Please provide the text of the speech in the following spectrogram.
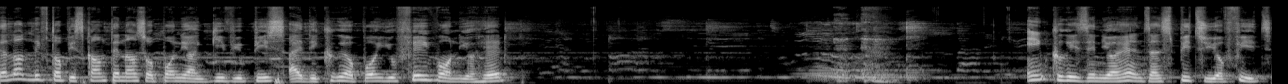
The Lord lift up his countenance upon you and give you peace. I decree upon you favor on your head. Increase in your hands and speed to your feet.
